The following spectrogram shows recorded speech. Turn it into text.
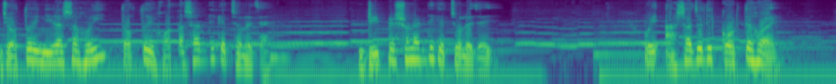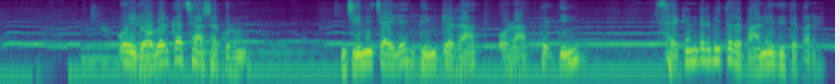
যতই নিরাশা হই, ততই হতাশার দিকে চলে যায়। ডিপ্রেশনের দিকে চলে যাই। ওই আশা যদি করতে হয়, ওই রবের কাছে আশা করুন। যিনি চাইলে দিনকে রাত ও রাতকে দিন সেকেন্ডের ভিতরে বানিয়ে দিতে পারে।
